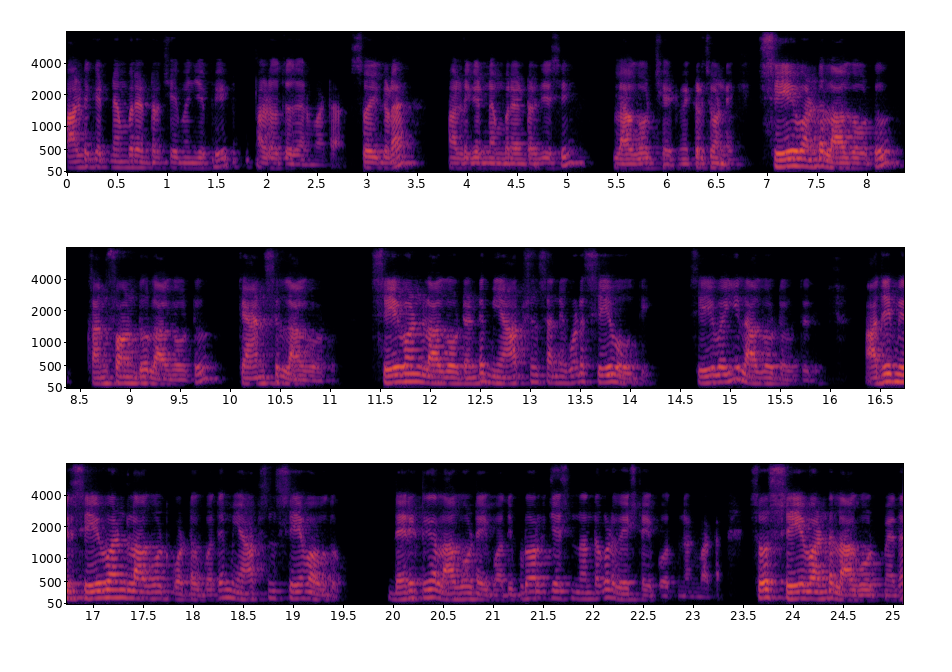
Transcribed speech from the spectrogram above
హాల్ టికెట్ నెంబర్ ఎంటర్ చేయమని చెప్పి అడుగుతుంది అనమాట సో ఇక్కడ హాల్ టికెట్ నెంబర్ ఎంటర్ చేసి లాగౌట్ చేయటం. ఇక్కడ చూడండి. Save and logout confirm to logout cancel logout save and logout అంటే మీ ఆప్షన్స్ అన్ని కూడా సేవ్ అవుతాయి. సేవ్ అయ్యి లాగౌట్ అవుతుంది. అదే మీరు సేవ్ అండ్ లాగౌట్ కొట్టకపోతే మీ ఆప్షన్ సేవ్ అవ్వదు. డైరెక్ట్గా లాగౌట్ అయిపోతుంది ఇప్పుడు వరకు చేసిందంతా కూడా వేస్ట్ అయిపోతుంది అనమాట సో సేవ్ అండ్ లాగౌట్ మీద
